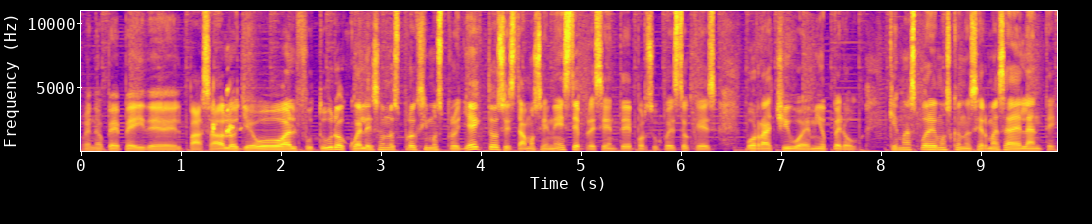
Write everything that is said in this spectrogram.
Bueno, Pepe, y del pasado lo llevo al futuro. ¿Cuáles son los próximos proyectos? Estamos en este presente, por supuesto, que es Borracho y Bohemio, pero ¿qué más podemos conocer más adelante?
